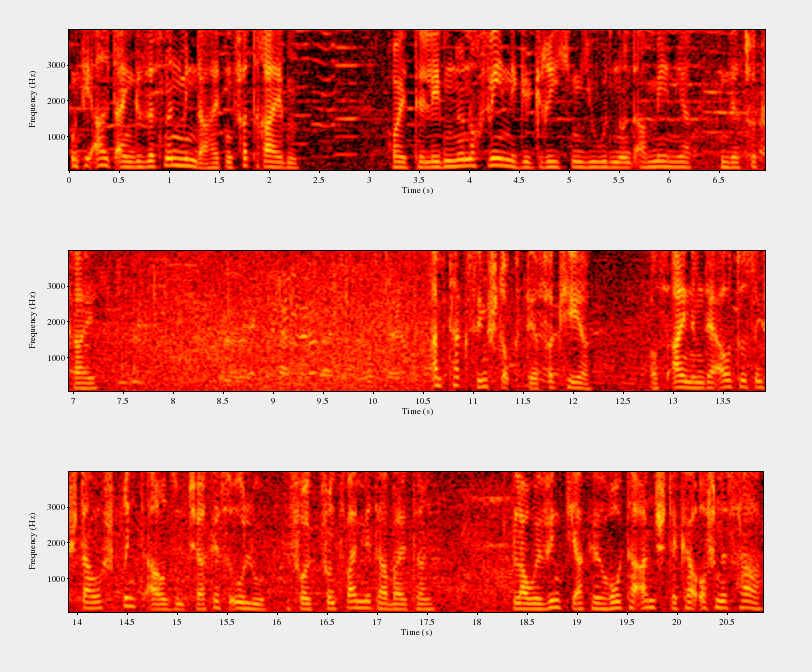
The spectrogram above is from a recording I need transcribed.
und die alteingesessenen Minderheiten vertreiben. Heute leben nur noch wenige Griechen, Juden und Armenier in der Türkei. Am Taksim stockt der Verkehr. Aus einem der Autos im Stau springt Arzu Olu, gefolgt von zwei Mitarbeitern. Blaue Windjacke, roter Anstecker, offenes Haar.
